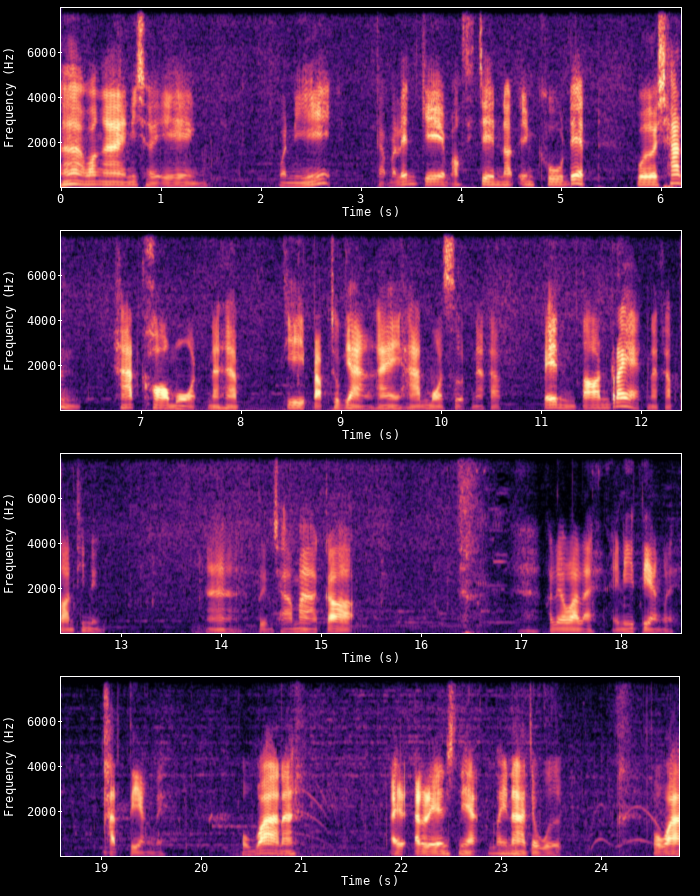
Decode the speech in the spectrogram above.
ฮ่าว่าไงนี่เฉยเอง วันนี้กลับมาเล่นเกม Oxygen Not Included เวอร์ชัน Hardcore Mode นะครับ ที่ปรับทุกอย่างให้ Hard Mode สุดนะครับ เป็นตอนแรกนะครับตอนที่1อ่าตื่นเช้ามาก็เขาเรียกว่าอะไร ไอ้นี่เตียงเลย ขัดเตียงเลย ผมว่านะไอ arrange เนี้ยไม่น่าจะ work เพราะว่า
